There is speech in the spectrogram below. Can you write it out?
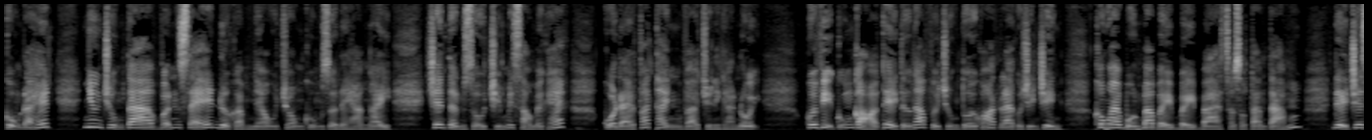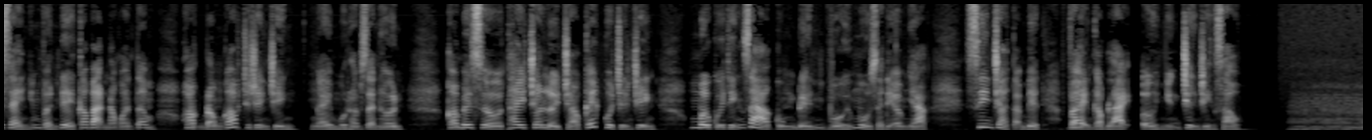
cũng đã hết nhưng chúng ta vẫn sẽ được gặp nhau trong khung giờ này hàng ngày trên tần số 96 MHz của Đài Phát thanh và Truyền hình Hà Nội. Quý vị cũng có thể tương tác với chúng tôi qua hotline của chương trình 02437736688 để chia sẻ những vấn đề các bạn đang quan tâm hoặc đóng góp cho chương trình ngày một hấp dẫn hơn. Còn bây giờ thay cho lời chào kết của chương trình, mời quý thính giả cùng đến với một giai điệu âm nhạc. Xin chào tạm biệt và hẹn gặp lại ở những chương trình sau đi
